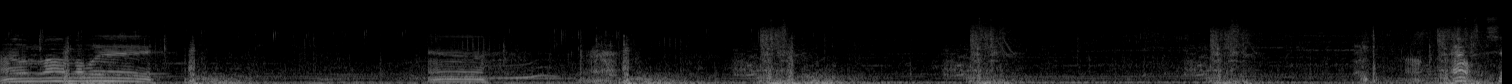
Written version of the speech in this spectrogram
I'm on my way. Uh, alright. Oh, Oh,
